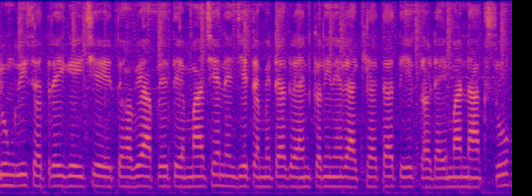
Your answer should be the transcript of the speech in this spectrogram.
ડુંગળી સતરાઈ ગઈ છે તો હવે આપણે તેમાં છે ને જે ટમેટાં ગ્રાઇન્ડ કરીને રાખ્યા હતા તે કઢાઈમાં નાખશું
